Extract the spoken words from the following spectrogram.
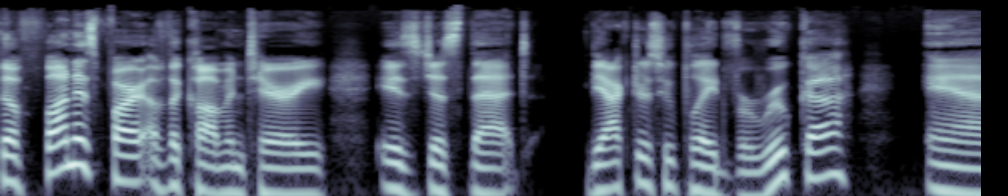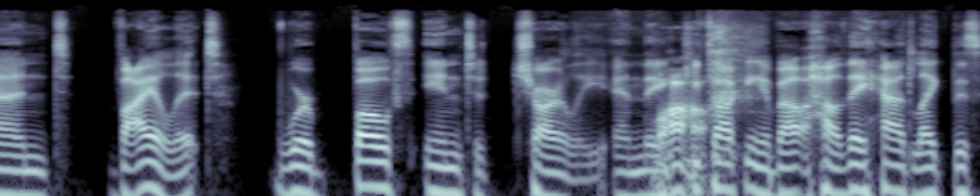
the funnest part of the commentary is just that the actors who played Veruca and Violet were both into Charlie, and they Wow. keep talking about how they had like this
